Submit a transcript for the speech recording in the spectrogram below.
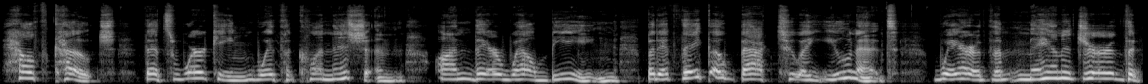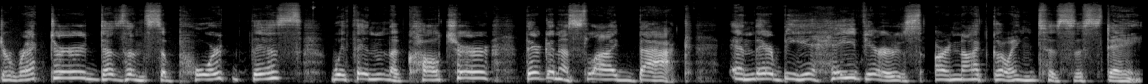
health coach that's working with a clinician on their well being. But if they go back to a unit where the manager, the director doesn't support this within the culture, they're going to slide back and their behaviors are not going to sustain.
